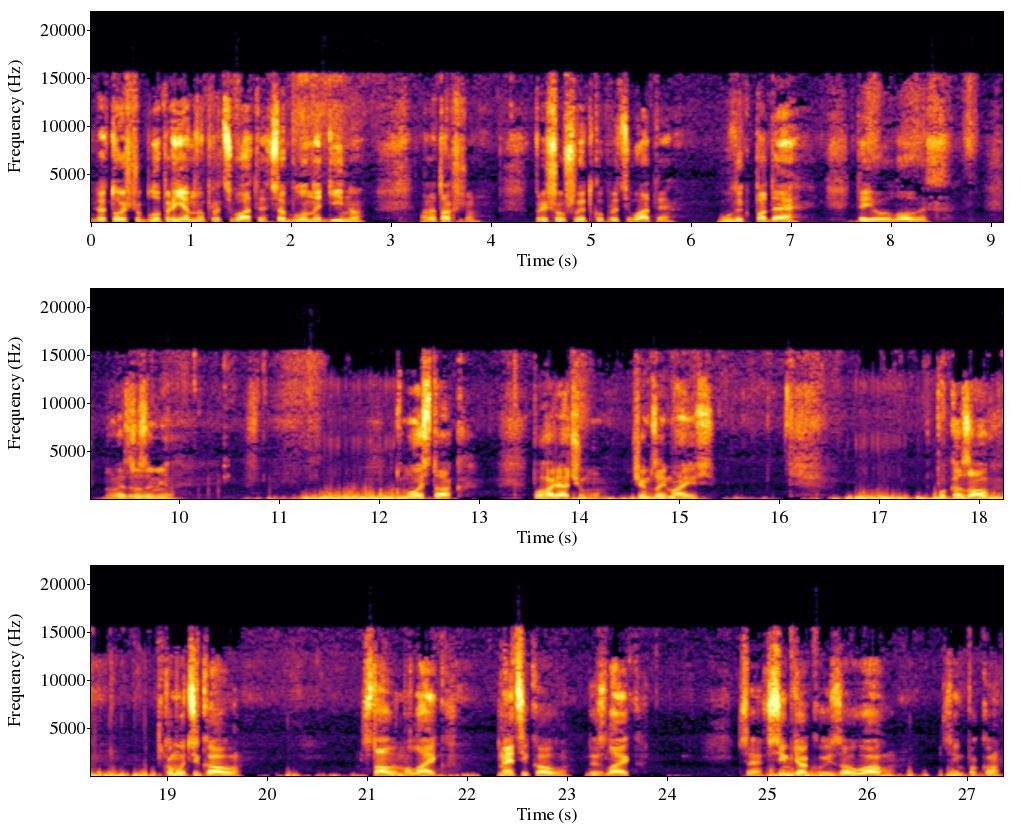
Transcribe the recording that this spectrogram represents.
для того, щоб було приємно працювати, все було надійно, а не так, що прийшов швидко працювати, вулик паде, ти його ловиш. Ну, ви зрозуміли. Тому ось так. По гарячому, чим займаюсь. Показав. Кому цікаво, ставимо лайк. Не цікаво, дизлайк. Все, всім дякую за увагу. Всім пока.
